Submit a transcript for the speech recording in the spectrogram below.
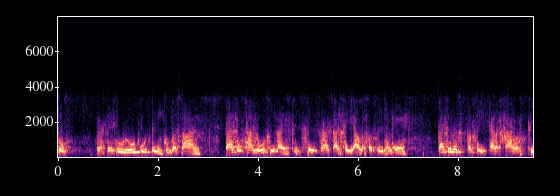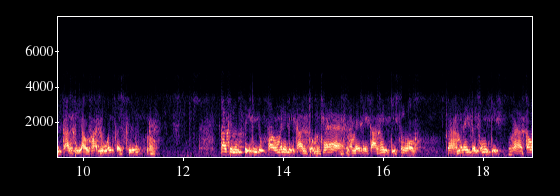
สุขนะเป็นผู้รู้ผู้ตื่นผู้เบิกบานการปลุกธาตุรู้คืออะไรคือคือการเขย่าเขาตื่นนั่นเอง การเจริญสติแต่ละครั้งคือการเขย่าธาตุรู้ให้เกิดขึ้นนะ การเจริญสติที่ถูกต้องไม่ได้เป็นการจมแช่ไม่ได้เป็นการให้จิตสงบไม่ได้เกิดให้จิตต้อง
